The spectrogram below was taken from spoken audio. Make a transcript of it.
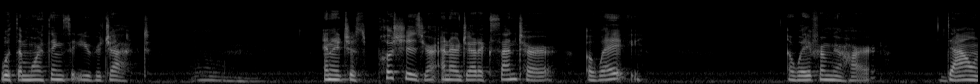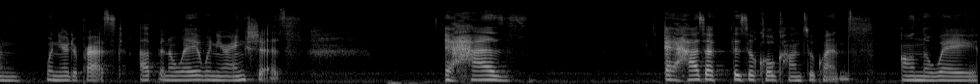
with the more things that you reject. And it just pushes your energetic center away, away from your heart, down when you're depressed, up and away when you're anxious. It has it has a physical consequence on the way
